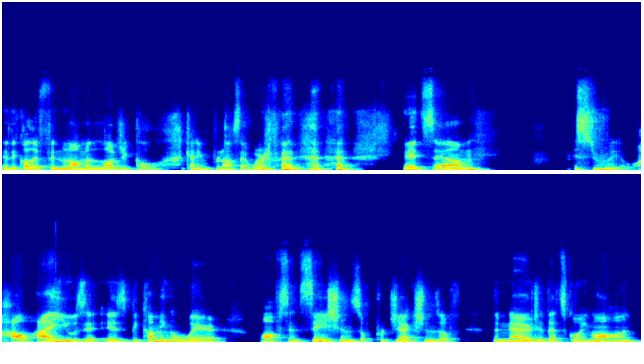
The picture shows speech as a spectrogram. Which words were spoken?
And they call it phenomenological. I can't even pronounce that word, but it's um, it's re- how I use it is becoming aware of sensations, of projections, of the narrative that's going on,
